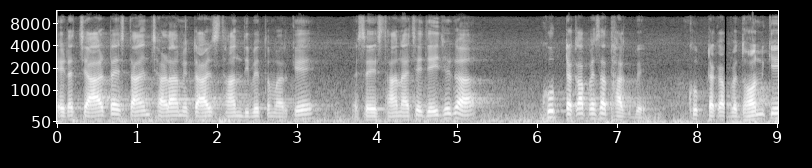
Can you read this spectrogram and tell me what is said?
এটা চারটা স্থান ছাড়া আমি একটা আর স্থান দিবে তোমারকে সেই স্থান আছে যেই জায়গা খুব টাকা পয়সা থাকবে খুব টাকা পয়সা ধনকে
